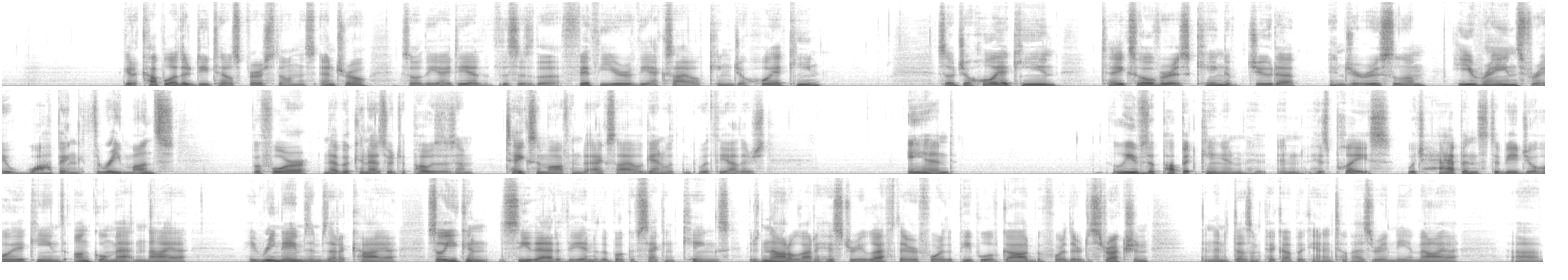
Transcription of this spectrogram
We get a couple other details first, though, in this intro. So, the idea that this is the fifth year of the exile of King Jehoiakim. So, Jehoiakim takes over as king of Judah in Jerusalem. He reigns for a whopping three months before Nebuchadnezzar deposes him, takes him off into exile again with, with the others and leaves a puppet king in, in his place, which happens to be Jehoiakim's uncle Mattaniah. He renames him Zedekiah. So you can see that at the end of the book of Second Kings. There's not a lot of history left there for the people of God before their destruction, and then it doesn't pick up again until Ezra and Nehemiah, uh,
